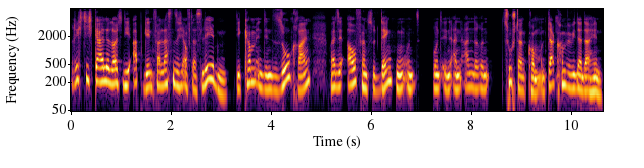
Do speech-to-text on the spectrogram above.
Richtig geile Leute, die abgehen, verlassen sich auf das Leben. Die kommen in den Sog rein, weil sie aufhören zu denken und, und in einen anderen Zustand kommen. Und da kommen wir wieder dahin.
